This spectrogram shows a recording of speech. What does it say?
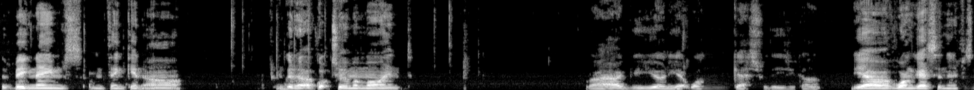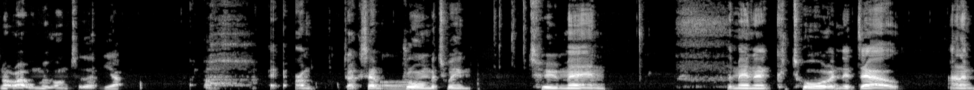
The big names I'm thinking are I'm gonna. I've got two in my mind. Right, I, you only get one guess with these. You can't. Yeah, I have one guess, and then if it's not right, we'll move on to the. Yeah. I'm like I said, I'm Oh. drawn between two men. The men are Couture and Nadal, and I'm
